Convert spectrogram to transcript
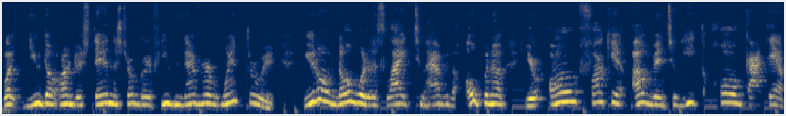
but you don't understand the struggle if you never went through it. You don't know what it's like to having to open up your own fucking oven to heat the whole goddamn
